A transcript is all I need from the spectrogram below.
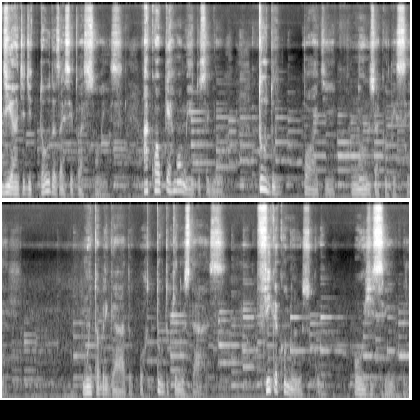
diante de todas as situações. A qualquer momento, Senhor, tudo pode nos acontecer. Muito obrigado por tudo que nos dás. Fica conosco, hoje e sempre.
